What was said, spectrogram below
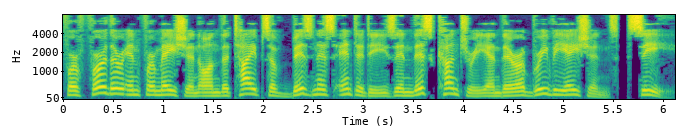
For further information on the types of business entities in this country and their abbreviations, see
